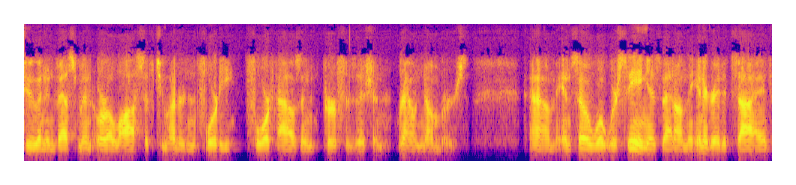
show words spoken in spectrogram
to an investment or a loss of 244,000 per physician, round numbers. Um, and so what we're seeing is that on the integrated side,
